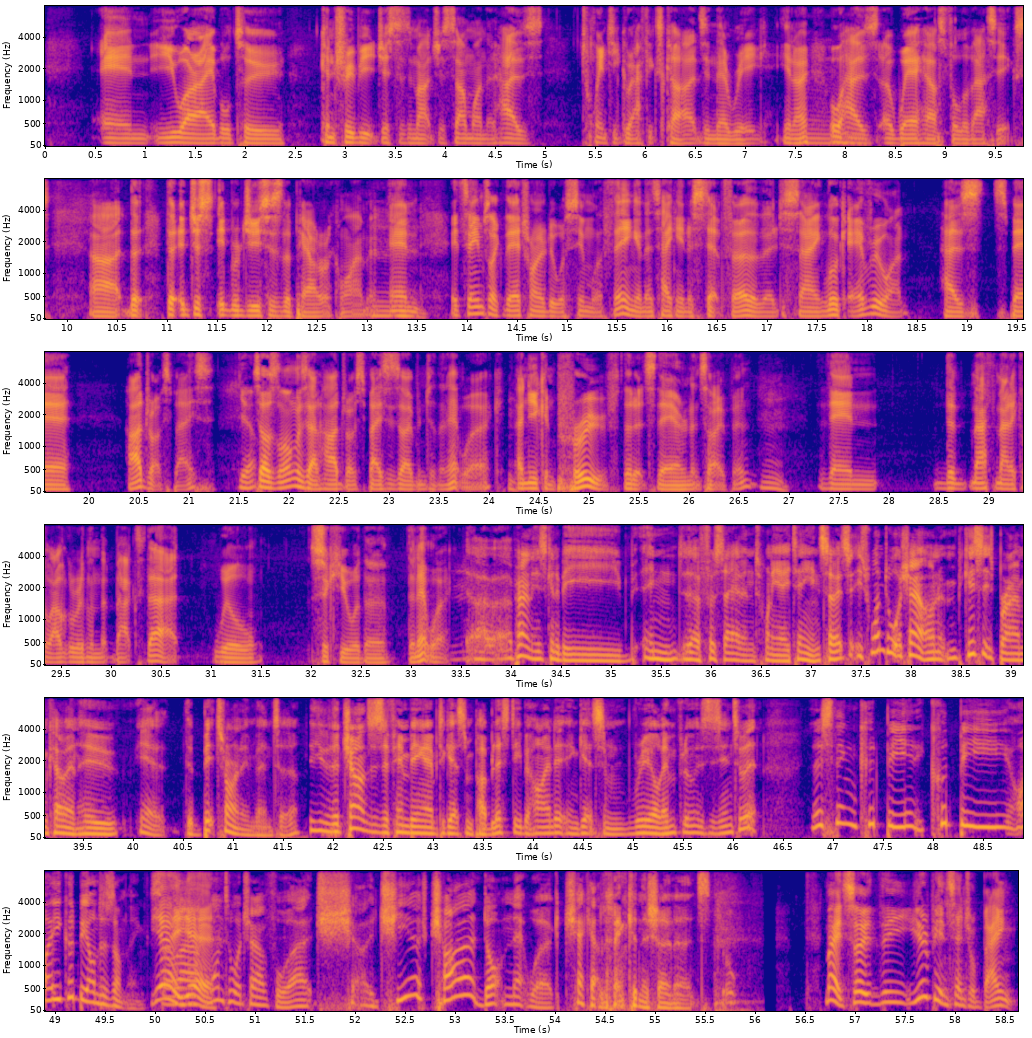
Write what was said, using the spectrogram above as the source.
and you are able to contribute just as much as someone that has 20 graphics cards in their rig, you know, or has a warehouse full of ASICs. Uh, that that it just it reduces the power requirement, mm. and it seems like they're trying to do a similar thing, and they're taking it a step further. They're just saying, look, everyone has spare hard drive space. Yeah. So as long as that hard drive space is open to the network, mm. and you can prove that it's there and it's open, mm. then the mathematical algorithm that backs that will secure the, the network. uh, apparently it's going to be in uh, for sale in 2018 so it's it's one to watch out on because it's Bram Cohen who yeah the BitTorrent inventor the chances of him being able to get some publicity behind it and get some real influences into it this thing could be could be oh, he could be onto something. Yeah, so, uh, yeah. one to watch out for uh, ch- chia chia dot network. Check out the link in the show notes. Mate, so the European Central Bank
